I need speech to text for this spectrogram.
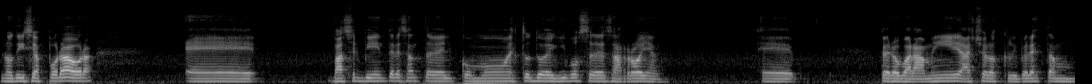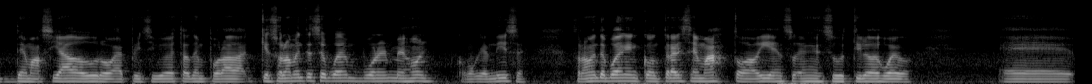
noticias por ahora. Eh, va a ser bien interesante ver cómo estos dos equipos se desarrollan. Eh, pero para mí, hecho, los Clippers están demasiado duros al principio de esta temporada. Que solamente se pueden poner mejor, como quien dice. Solamente pueden encontrarse más todavía en su, en su estilo de juego. Eh,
